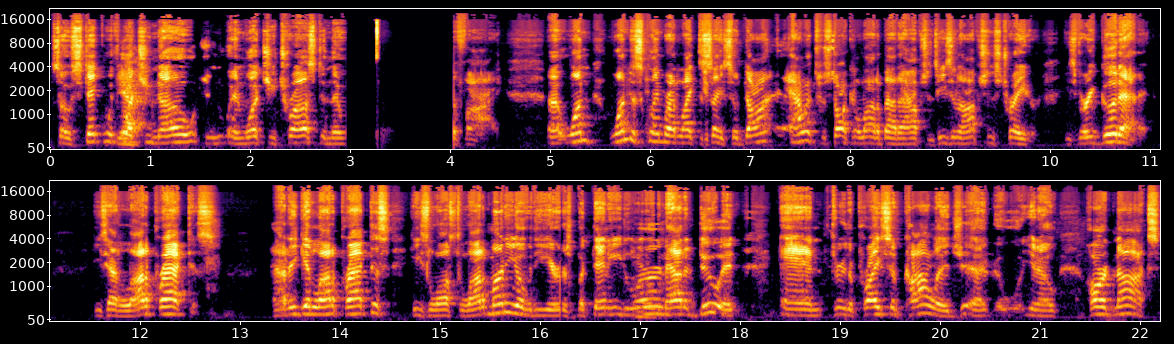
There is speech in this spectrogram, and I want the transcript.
So stick with what you know and, and what you trust, and then defy. Uh, one one disclaimer I'd like to say. So Don Alex was talking a lot about options. He's an options trader. He's very good at it. He's had a lot of practice. How did he get a lot of practice? He's lost a lot of money over the years, but then he learned how to do it. And through the price of college, uh, you know, hard knocks,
